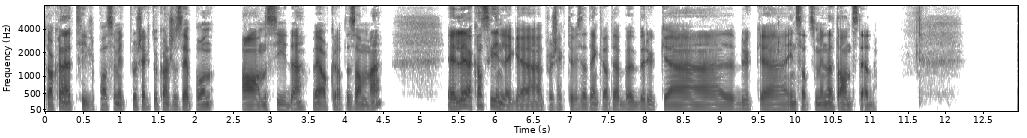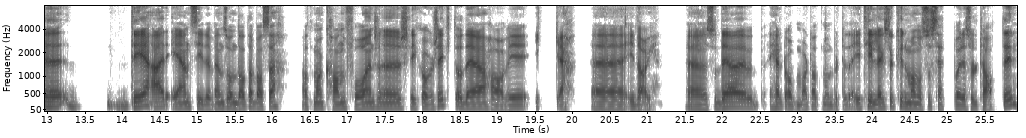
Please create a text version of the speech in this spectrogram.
da kan jeg tilpasse mitt prosjekt og kanskje se på en annen side ved akkurat det samme. Eller jeg kan skrinlegge prosjektet hvis jeg tenker at jeg bør bruke, bruke innsatsen min et annet sted. Eh, det er én side ved en sånn database, at man kan få en slik oversikt, og det har vi ikke eh, i dag. Eh, så det er helt åpenbart at man burde det. I tillegg så kunne man også sett på resultater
